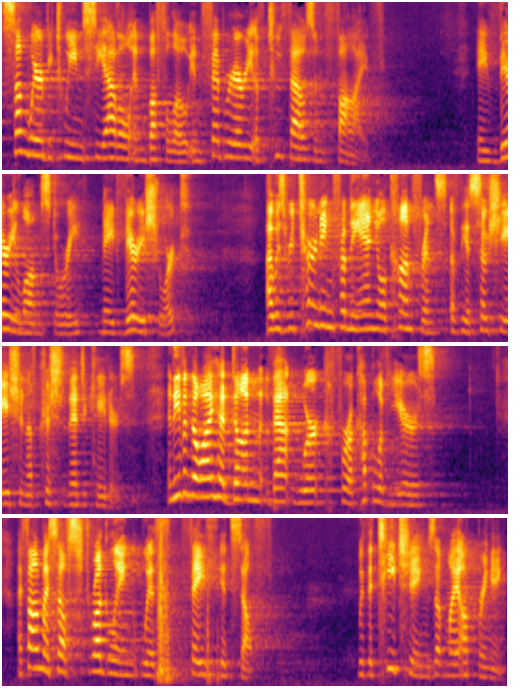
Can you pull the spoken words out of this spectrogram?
somewhere between Seattle and Buffalo in February of 2005. A very long story, made very short. I was returning from the annual conference of the Association of Christian Educators. And even though I had done that work for a couple of years, I found myself struggling with faith itself, with the teachings of my upbringing,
